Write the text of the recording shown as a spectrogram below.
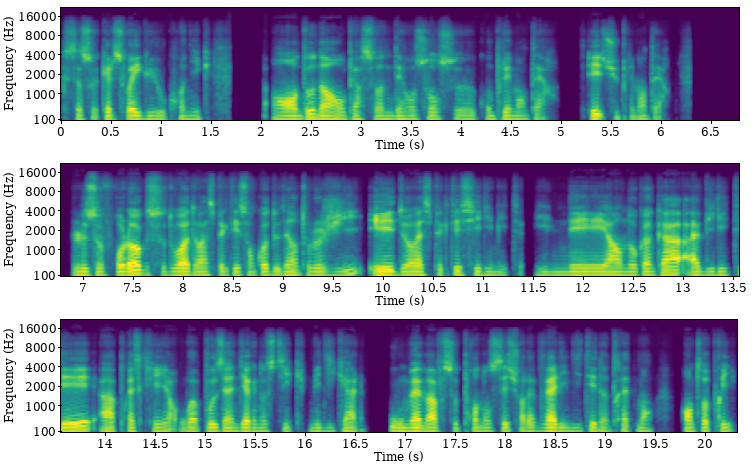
que ça soit, qu'elles soient aiguës ou chroniques, en donnant aux personnes des ressources complémentaires et supplémentaires. Le sophrologue se doit de respecter son code de déontologie et de respecter ses limites. Il n'est en aucun cas habilité à prescrire ou à poser un diagnostic médical ou même à se prononcer sur la validité d'un traitement entrepris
